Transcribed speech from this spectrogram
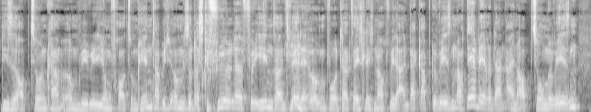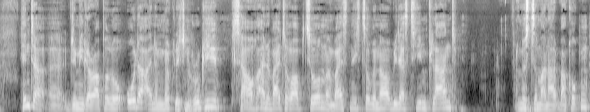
diese Option kam irgendwie wie die Jungfrau zum Kind, habe ich irgendwie so das Gefühl äh, für ihn, sonst wäre der irgendwo tatsächlich noch wieder ein Backup gewesen. Auch der wäre dann eine Option gewesen hinter äh, Jimmy Garoppolo oder einem möglichen Rookie. Ist ja auch eine weitere Option. Man weiß nicht so genau, wie das Team plant. Müsste man halt mal gucken.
